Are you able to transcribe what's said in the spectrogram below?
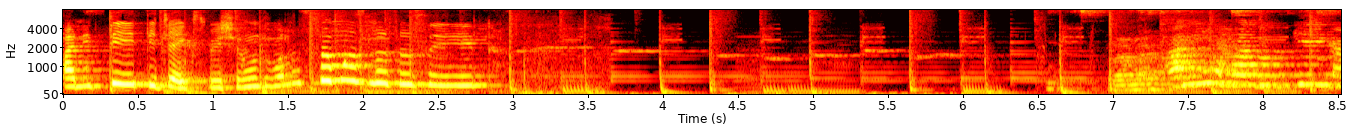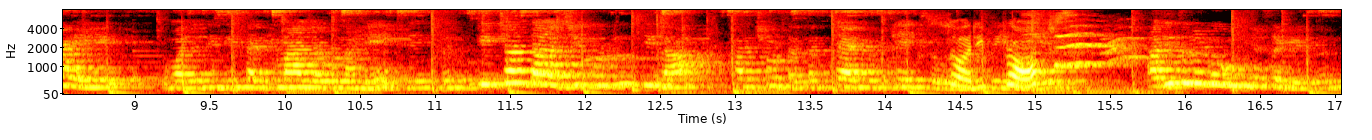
आणि ते तिच्या एक्सप्रेशनमधून तुम्हाला समजलंच असेल आणि हा जो केक आहे तो माझ्या दीदीसाठी माझ्याकडून आहे. तर तिच्या दाजीकडून तिला हा छोटासा कॅट केक सॉरी प्रॉप्स आधी तुम्ही बघून घ्या सगळेजण.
